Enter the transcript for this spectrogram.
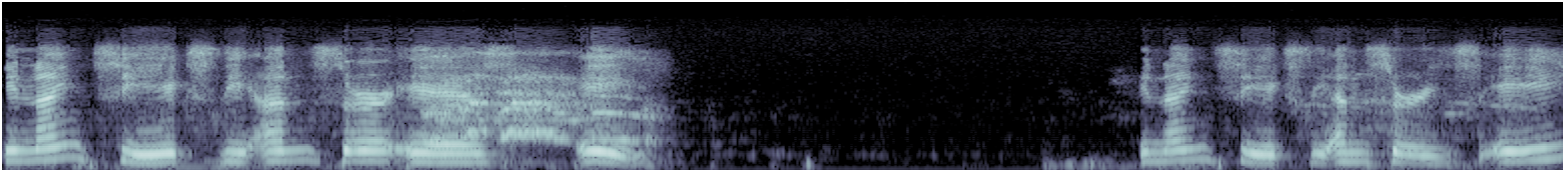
In 96, the answer is A. In 96, the answer is A,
